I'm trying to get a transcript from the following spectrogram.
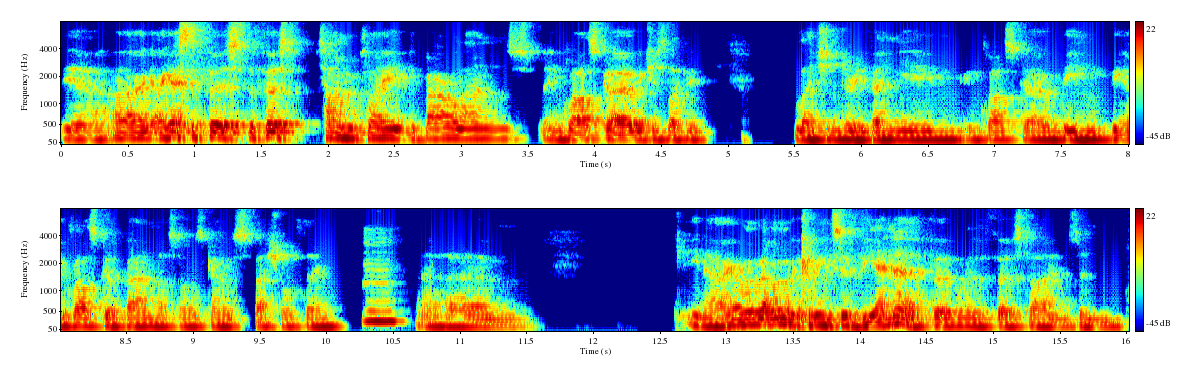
yeah, I, I, guess the first the first time we played the Barrowlands in Glasgow, which is like a legendary venue in, Glasgow. Being being a Glasgow band, that's always kind of a special thing. Mm. Um, you know, I remember, I remember coming to Vienna for one of the first times, and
